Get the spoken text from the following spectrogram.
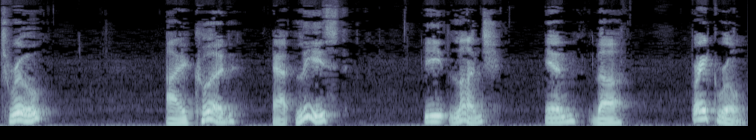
True, I could at least eat lunch in the break room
